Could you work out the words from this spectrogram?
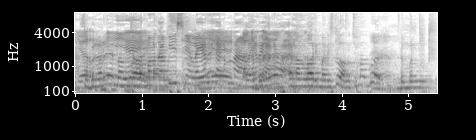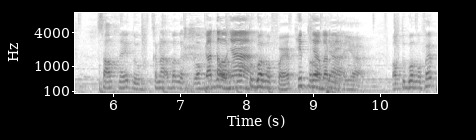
layer. Sebenarnya emang Iya. Cepet banget habisnya. Layernya nggak Iya. kena. Nggak Layernya nggak emang ngeluarin manis doang cuma gue demen saltnya itu kena banget waktu gua, Gatalnya. waktu gue nge-vape Hitnya berarti. iya waktu gue nge-vape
